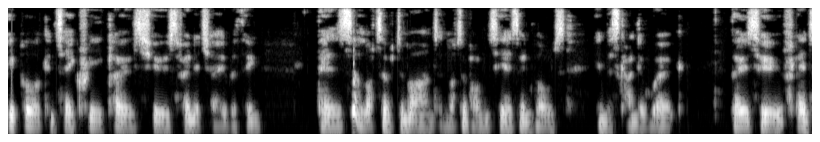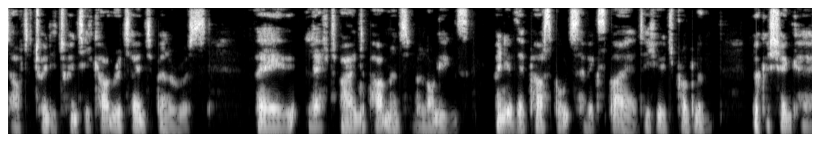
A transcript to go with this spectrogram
People can take free clothes, shoes, furniture, everything. There's a lot of demand and a lot of volunteers involved in this kind of work. Those who fled after 2020 can't return to Belarus. They left behind apartments and belongings. Many of their passports have expired, a huge problem. Lukashenko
